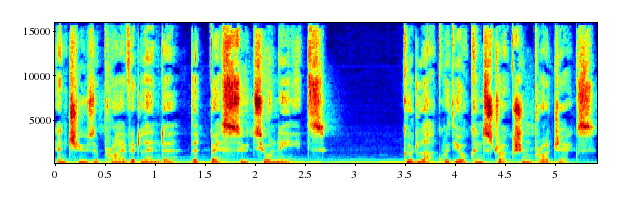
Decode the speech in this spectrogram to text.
and choose a private lender that best suits your needs. Good luck with your construction projects.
